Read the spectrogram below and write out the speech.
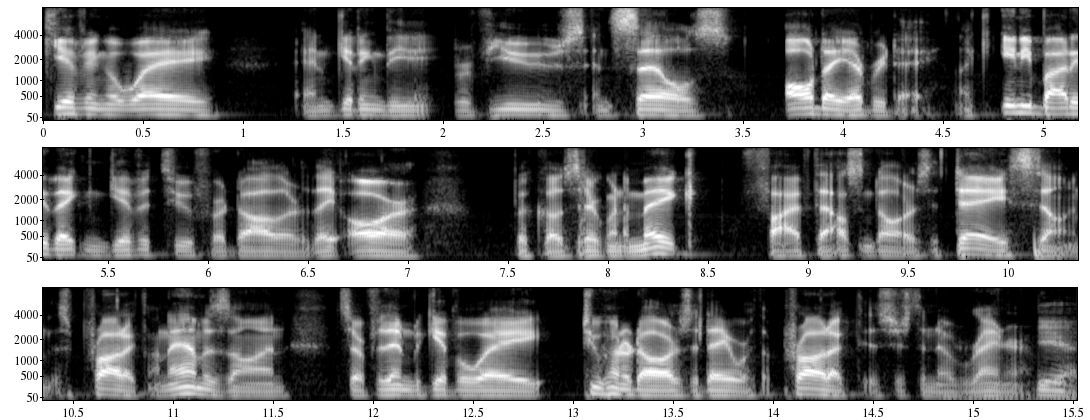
giving away and getting the reviews and sales all day, every day. Like anybody they can give it to for a dollar, they are because they're going to make five thousand dollars a day selling this product on Amazon. So for them to give away two hundred dollars a day worth of product is just a no brainer. Yeah,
